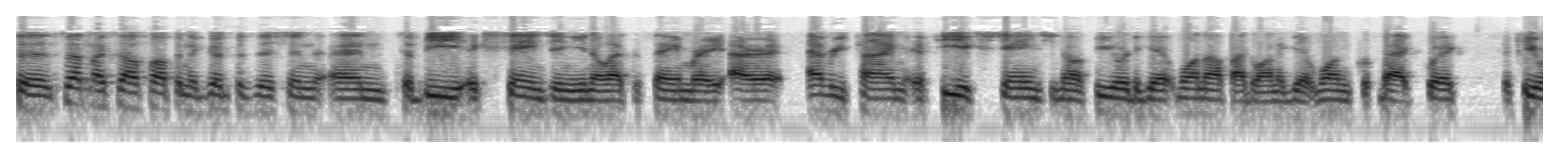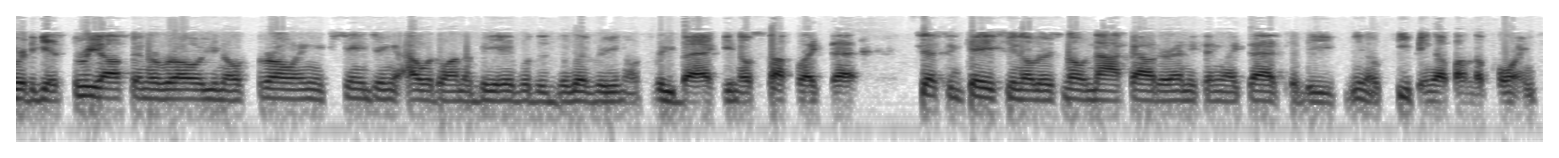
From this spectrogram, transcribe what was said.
to set myself up in a good position and to be exchanging, you know, at the same rate or every time. If he exchanged, you know, if he were to get one up, I'd want to get one back quick. If he were to get three off in a row, you know, throwing, exchanging, I would want to be able to deliver, you know, three back, you know, stuff like that just in case, you know, there's no knockout or anything like that to be, you know, keeping up on the points.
